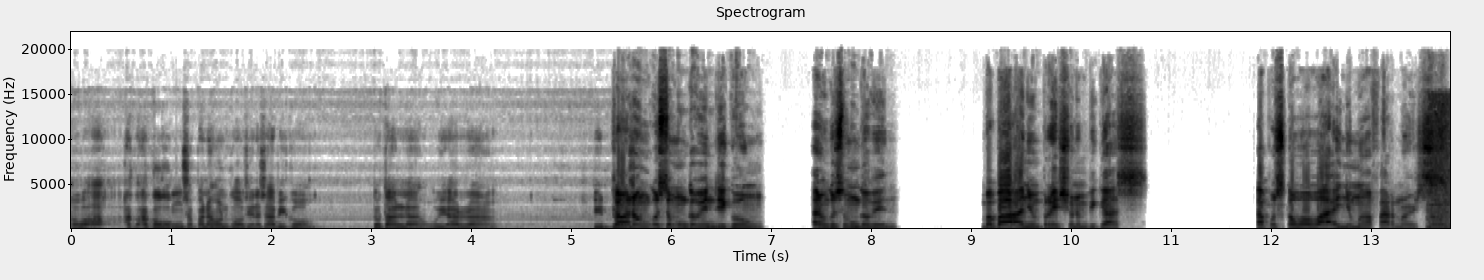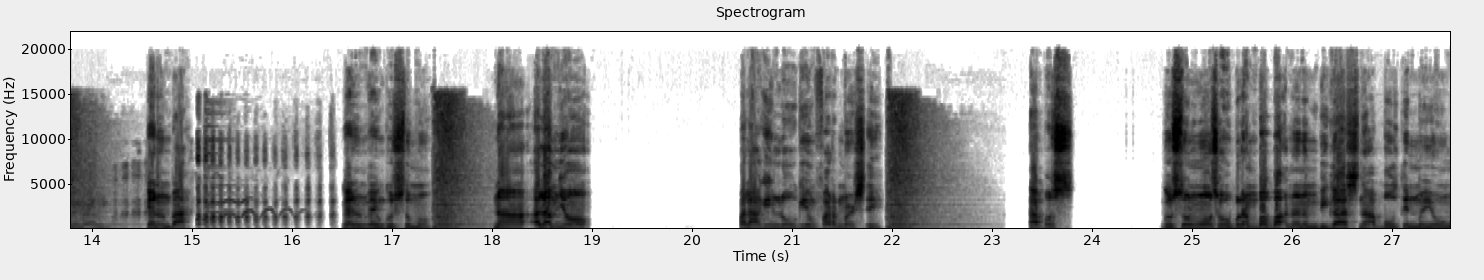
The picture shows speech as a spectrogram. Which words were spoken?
oh, a- ako, ako kung sa panahon ko sinasabi ko total uh, we are uh, in So those- anong gusto mong gawin, Digong? Anong gusto mong gawin? Babaan yung presyo ng bigas. Tapos kawawain yung mga farmers. Ganun ba? Ganun ba yung gusto mo? Na, alam nyo, palaging lugi yung farmers eh. Tapos, gusto mo sobrang baba na ng bigas na abutin mo yung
